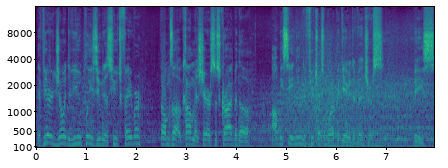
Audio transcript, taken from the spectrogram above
if you enjoyed the view, please do me this huge favor. Thumbs up, comment, share, subscribe, and uh, I'll be seeing you in the future on some more epic gaming adventures. Peace.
